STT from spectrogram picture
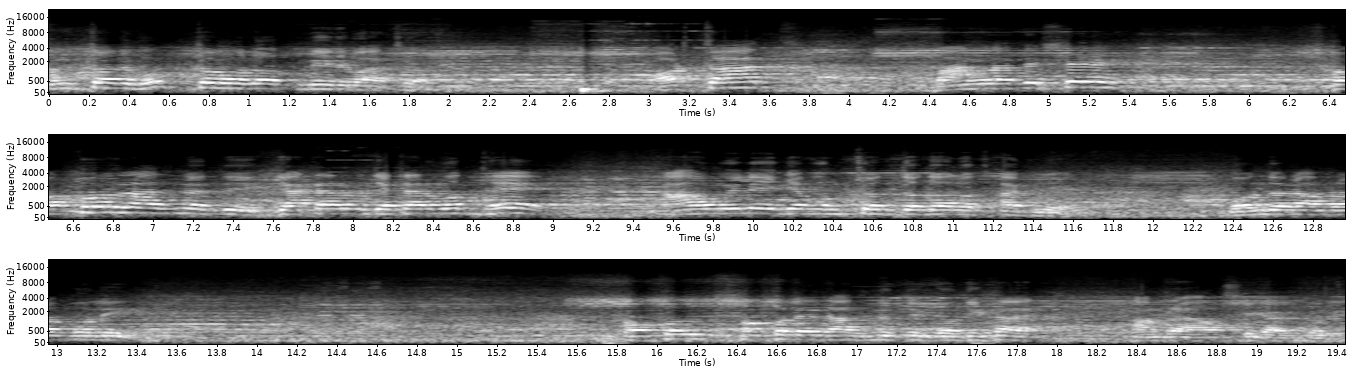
অন্তর্ভুক্তমূলক নির্বাচন। অর্থাৎ বাংলাদেশে সকল রাজনৈতিক যেটার যেটার মধ্যে আওয়ামী লীগ এবং চোদ্দ দলও থাকবে। বন্ধুরা, আমরা বলি, সকল, সকলের রাজনৈতিক অধিকার আমরা অস্বীকার করি।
